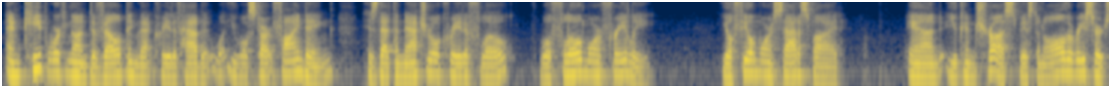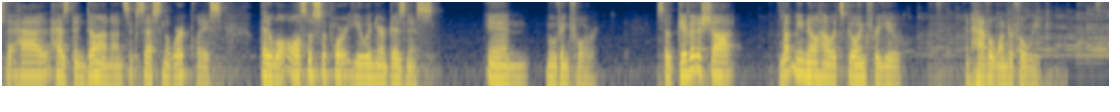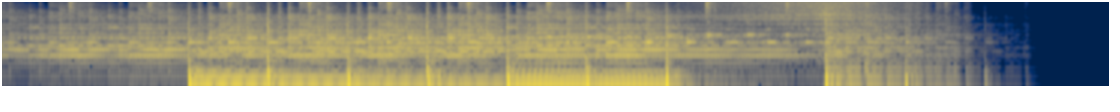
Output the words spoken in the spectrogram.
and keep working on developing that creative habit. What you will start finding is that the natural creative flow will flow more freely. You'll feel more satisfied and you can trust based on all the research that ha- has been done on success in the workplace that it will also support you and your business in moving forward. So give it a shot. Let me know how it's going for you and have a wonderful week.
